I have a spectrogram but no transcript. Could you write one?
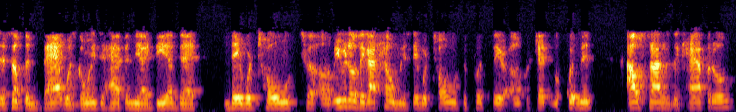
that something bad was going to happen, the idea that they were told to, um, even though they got helmets, they were told to put their uh, protective equipment outside of the Capitol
